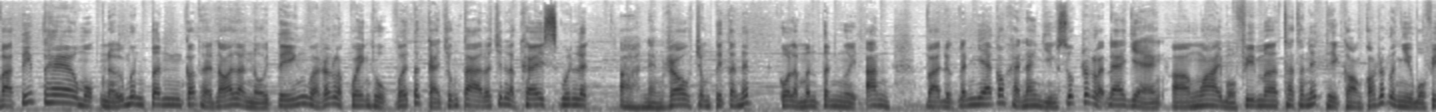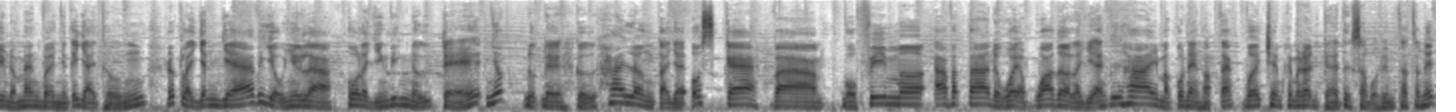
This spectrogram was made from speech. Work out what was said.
Và tiếp theo một nữ minh tinh có thể nói là nổi tiếng và rất là quen thuộc với tất cả chúng ta đó chính là Kate Winslet, à, nàng râu trong Titanic. Cô là minh tinh người Anh và được đánh giá có khả năng diễn xuất rất là đa dạng. À, ngoài bộ phim ờ, Titanic thì còn có rất là nhiều bộ phim đã mang về những cái giải thưởng rất là danh giá. Ví dụ như là cô là diễn viên nữ trẻ nhất được đề cử hai lần tại giải Oscar và bộ phim ờ, Avatar The Way of Water là dự án thứ hai mà cô nàng hợp tác với James Cameron kể từ sau bộ phim Titanic.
